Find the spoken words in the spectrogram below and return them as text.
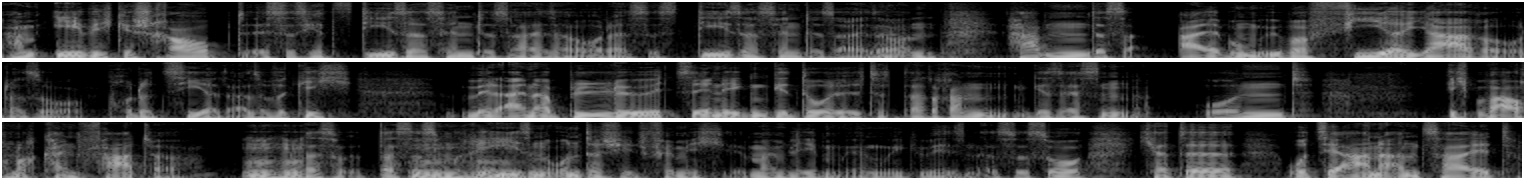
haben ewig geschraubt, ist es jetzt dieser Synthesizer oder ist es dieser Synthesizer ja. und haben das Album über vier Jahre oder so produziert. Also wirklich mit einer blödsinnigen Geduld da dran gesessen und ich war auch noch kein Vater. Mhm. Das, das ist ein mhm. Riesenunterschied für mich in meinem Leben irgendwie gewesen. Es ist so, ich hatte Ozeane an Zeit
